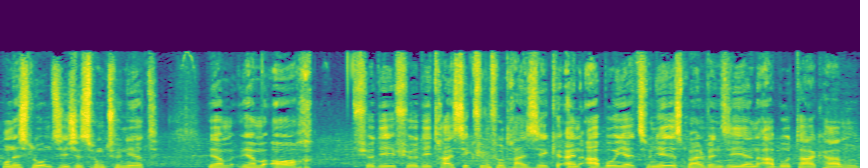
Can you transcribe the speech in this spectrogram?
Und es lohnt sich, es funktioniert. Wir haben, wir haben auch für die, für die 30, 35 ein Abo jetzt. Und jedes Mal, wenn Sie einen Abo-Tag haben,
